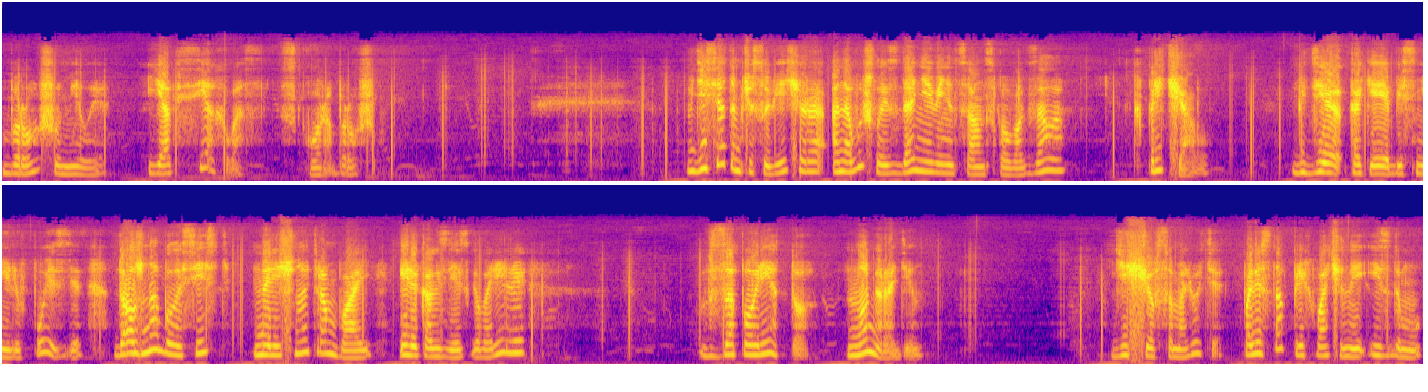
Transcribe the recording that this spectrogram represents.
«Брошу, милые, я всех вас скоро брошу». В десятом часу вечера она вышла из здания Венецианского вокзала к причалу, где, как ей объяснили в поезде, должна была сесть на речной трамвай, или, как здесь говорили, в Запоретто, номер один. Еще в самолете, полистав прихваченный из дому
